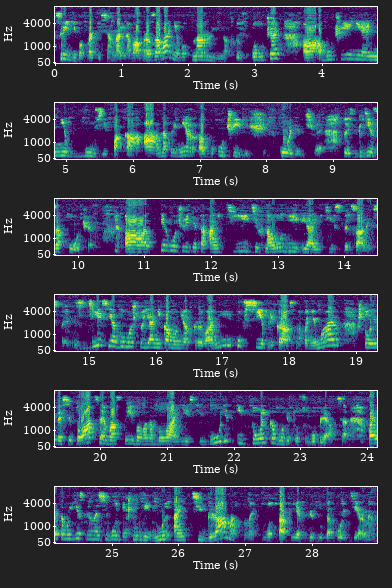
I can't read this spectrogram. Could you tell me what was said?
среднего профессионального образования вот на рынок, то есть получать а, обучение не в ВУЗе пока, а, например, в училище, в колледже, то есть где захочет. А, в первую очередь это IT, технологии и IT-специалисты. Здесь я думаю, что я никому не открыла Америку, все прекрасно понимают, что эта ситуация востребована была, есть и будет, и только будет усугубляться. Поэтому если на сегодняшний день мы IT-грамотны, стороны, вот так я введу такой термин,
